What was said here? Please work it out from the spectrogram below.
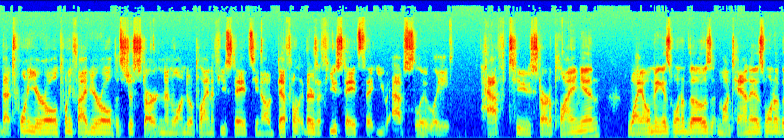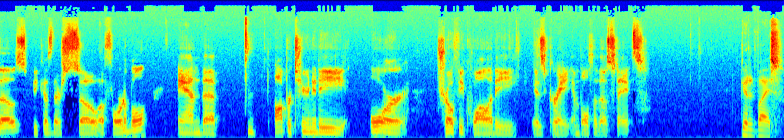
that twenty year old, twenty five year old that's just starting and wanting to apply in a few states. You know, definitely there's a few states that you absolutely have to start applying in. Wyoming is one of those. Montana is one of those because they're so affordable, and the opportunity or trophy quality is great in both of those states. Good advice.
